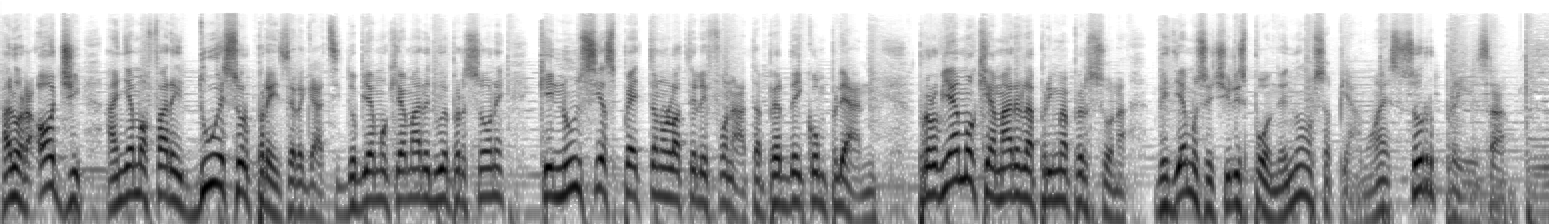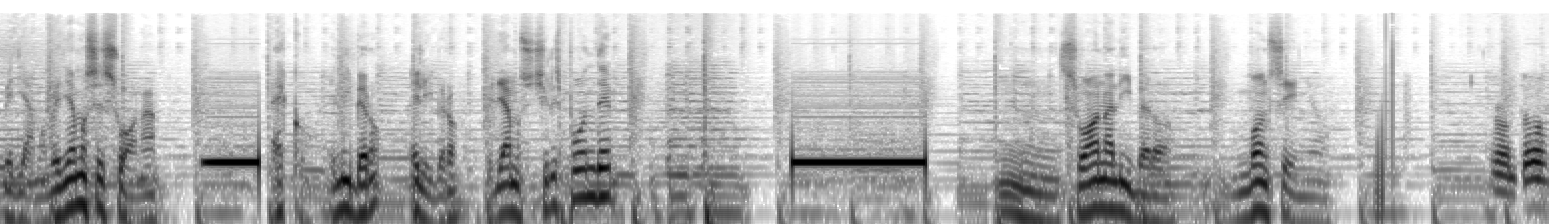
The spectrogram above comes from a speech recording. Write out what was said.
Allora, oggi andiamo a fare due sorprese ragazzi, dobbiamo chiamare due persone che non si aspettano la telefonata per dei compleanni. Proviamo a chiamare la prima persona, vediamo se ci risponde, non lo sappiamo, è sorpresa. Vediamo, vediamo se suona. Ecco, è libero? È libero. Vediamo se ci risponde. Mm, suona libero. Buon segno. Pronto?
